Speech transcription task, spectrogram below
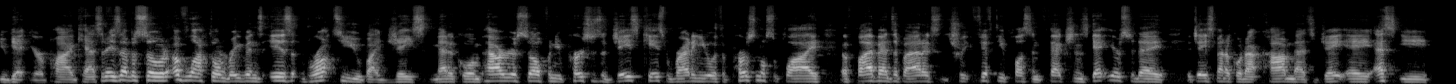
you get your podcast. Today's episode of Locked On Ravens is brought to you by Jase Medical. Empower yourself when you purchase a Jase case, providing you with a personal supply of five antibiotics to treat 50 plus infections. Get yours today at jasemedical.com. That's J A S E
